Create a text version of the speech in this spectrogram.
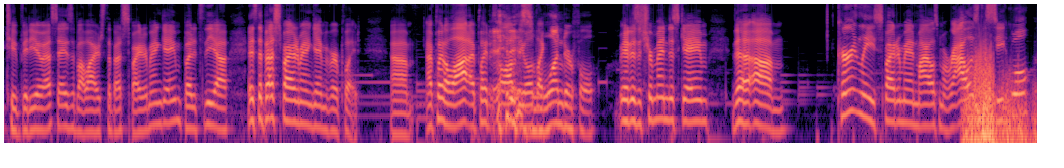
YouTube video essays about why it's the best Spider-Man game. But it's the uh, it's the best Spider-Man game I've ever played. Um, I played a lot. I played a lot It of the old like wonderful. it is a tremendous game. The um, currently Spider-Man Miles Morales, the sequel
